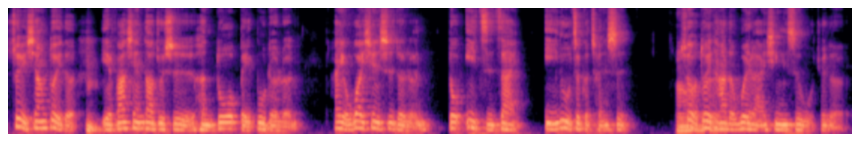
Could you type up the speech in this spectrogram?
所以相对的嗯也发现到，就是很多北部的人，还有外县市的人都一直在移入这个城市。哦所以我对它的未来性是我觉得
